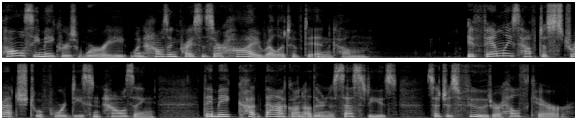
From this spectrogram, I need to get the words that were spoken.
policymakers worry when housing prices are high relative to income. If families have to stretch to afford decent housing, they may cut back on other necessities, such as food or health care.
